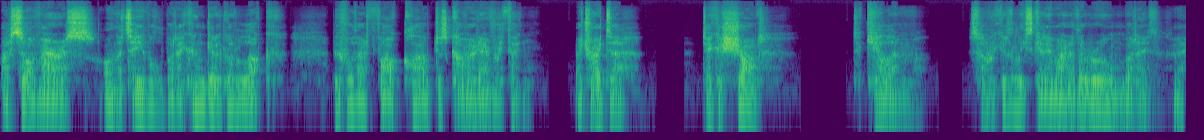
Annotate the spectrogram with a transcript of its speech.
I saw Varys on the table, but I couldn't get a good look before that fog cloud just covered everything. I tried to take a shot to kill him so we could at least get him out of the room, but I, I,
